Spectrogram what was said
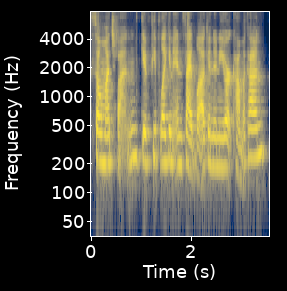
So much fun. Give people like an inside look into New York Comic Con.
